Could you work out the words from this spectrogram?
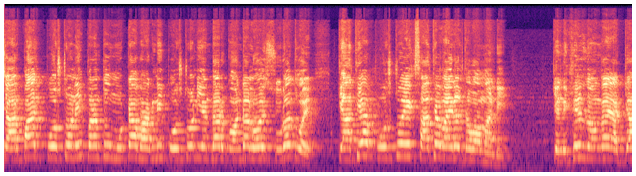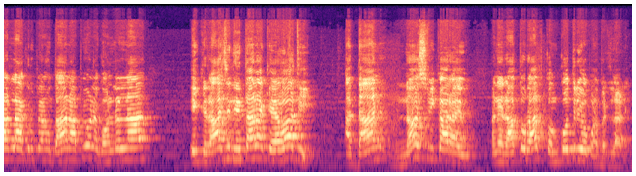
ચાર, પાંચ પોસ્ટો નહીં, પરંતુ મોટા ભાગની પોસ્ટોની અંદર ગોંડલ હોય, સુરત હોય, ત્યાંથી આ પોસ્ટો એક સાથે વાયરલ થવા માંડી કે નિખિલ દોંગાએ અગિયાર લાખ રૂપિયાનું દાન આપ્યું અને ગોંડલના એક રાજનેતાના કહેવાથી આ દાન ન સ્વીકારાયું અને રાતોરાત કંકોત્રીઓ પણ બદલાણી.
